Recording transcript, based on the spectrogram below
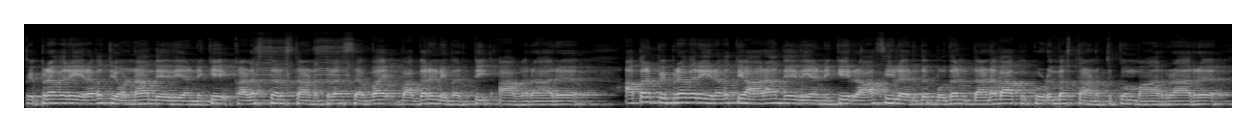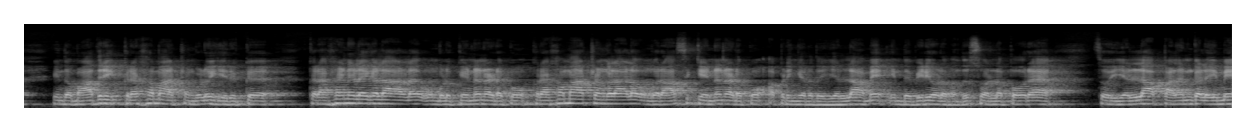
பிப்ரவரி இருபத்தி ஒன்றாம் தேதி அன்னைக்கு கலஸ்தர ஸ்தானத்தில் செவ்வாய் வகர நிவர்த்தி ஆகிறாரு. அப்புறம் பிப்ரவரி இருபத்தி ஆறாம் தேதி அன்னைக்கு ராசியில இருந்து புதன் தனவாக்கு குடும்பஸ்தானத்துக்கும் மாறுறாரு. இந்த மாதிரி கிரக மாற்றங்களும் இருக்கு. கிரக நிலைகளால் உங்களுக்கு என்ன நடக்கும்? கிரக மாற்றங்களால் உங்கள் ராசிக்கு என்ன நடக்கும்? அப்படிங்கிறது எல்லாமே இந்த வீடியோவில் வந்து சொல்ல போகிறேன் ஸோ எல்லா பலன்களையுமே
